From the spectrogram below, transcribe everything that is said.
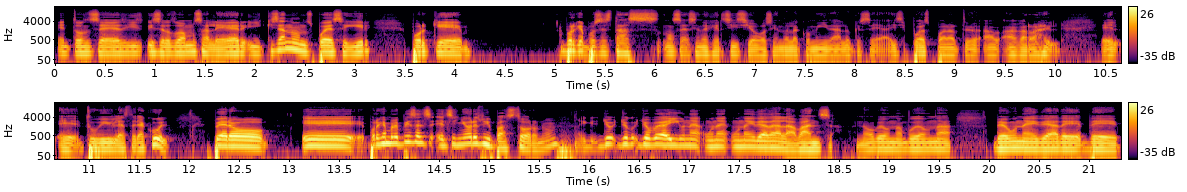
Entonces, y, se los vamos a leer y quizá no nos puedes seguir porque... Porque pues estás, no sé, haciendo ejercicio o haciendo la comida, lo que sea. Y si puedes pararte a, agarrar el, eh, tu Biblia, estaría cool. Pero eh, por ejemplo, empieza el, Señor es mi pastor, ¿no? Yo, yo, yo veo ahí una, una, una, idea de alabanza, ¿no? Veo una, veo una, veo una idea de, de,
